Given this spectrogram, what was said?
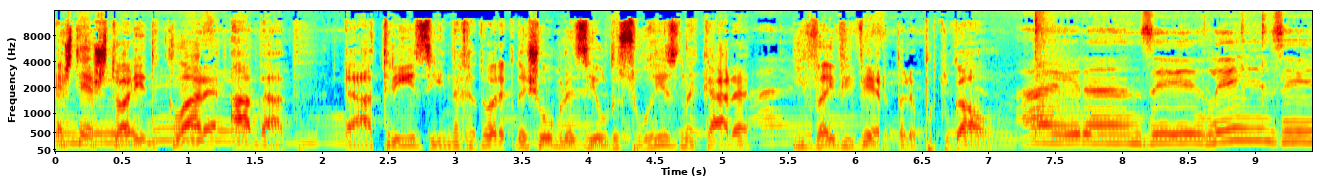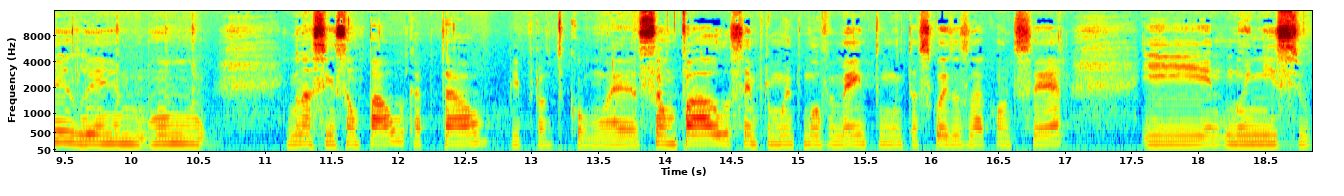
Esta é a história de Clara Haddad, a atriz e narradora que deixou o Brasil de sorriso na cara e veio viver para Portugal. Eu nasci em São Paulo, capital, e pronto, como é São Paulo, sempre muito movimento, muitas coisas a acontecer. E no início,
